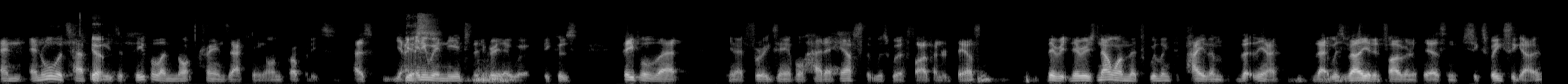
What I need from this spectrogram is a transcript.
and and all that's happening Yep. is that people are not transacting on properties as you know, Yes. anywhere near to the degree they were because people that you know for example had a house that was worth 500,000 there, there is no one that's willing to pay them that you know that was valued at 500,000 six weeks ago.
